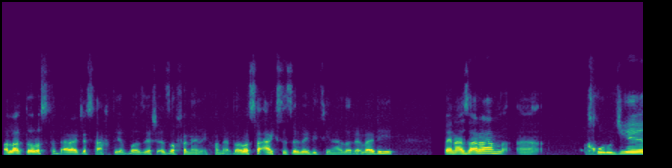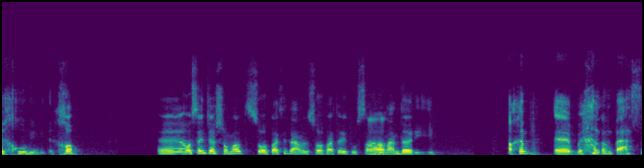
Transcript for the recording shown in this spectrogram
حالا درست درجه سختی بازیش اضافه نمی‌کنه. درست اکسسیبیلیتی نداره ولی به نظرم خروجی خوبی میده. خب حسین جان شما صحبتی در مورد صحبت های دوستان و من داری؟ آخه الان بحث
